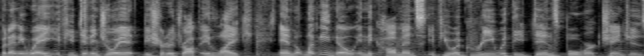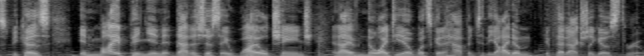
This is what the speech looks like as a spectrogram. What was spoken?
But anyway, if you did enjoy it, be sure to drop a like, and let me know in the comments if you agree with the Dinh's Bulwark changes, because in my opinion, that is just a wild change, and I have no idea what's going to happen to the item if that actually goes through.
